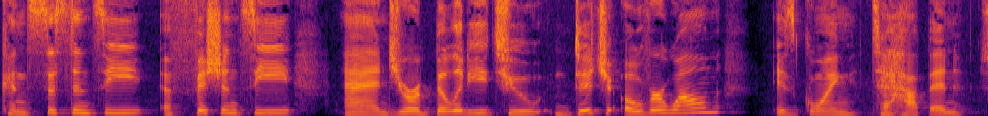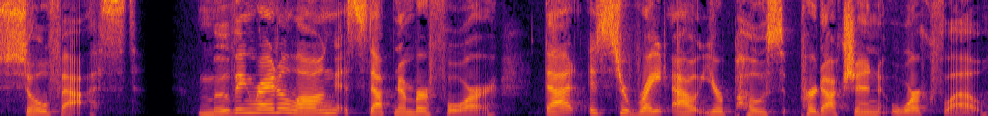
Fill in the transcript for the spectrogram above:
consistency, efficiency, and your ability to ditch overwhelm is going to happen so fast. Moving right along, step number four that is to write out your post production workflow.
